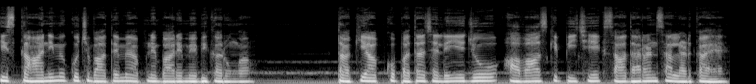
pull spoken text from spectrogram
इस कहानी में कुछ बातें मैं अपने बारे में भी करूँगा, ताकि आपको पता चले ये जो आवाज़ के पीछे एक साधारण सा लड़का है,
